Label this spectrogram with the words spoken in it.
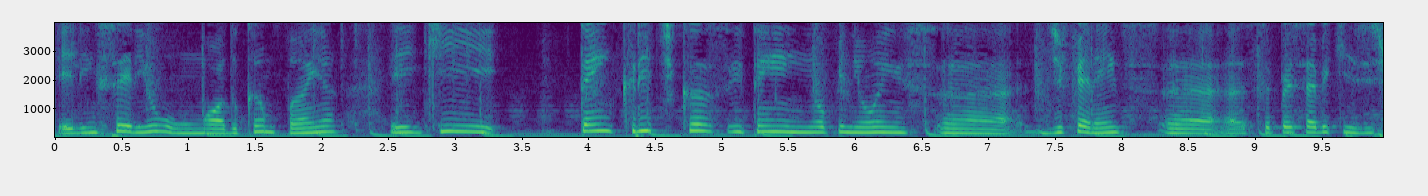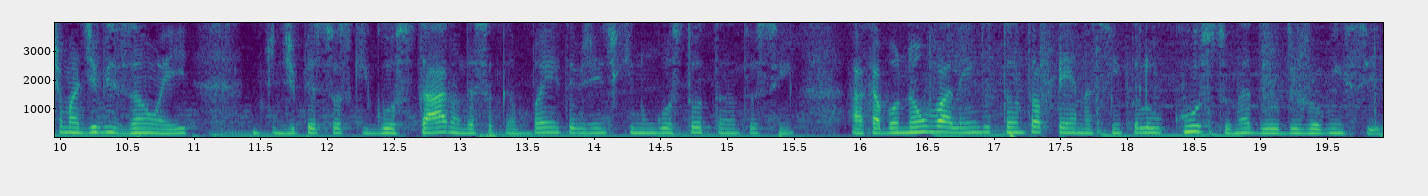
ele inseriu um modo campanha em que tem críticas e tem opiniões uh, diferentes. Uh, você percebe que existe uma divisão aí de pessoas que gostaram dessa campanha e teve gente que não gostou tanto assim. Acabou não valendo tanto a pena assim pelo custo né, do, do jogo em si.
